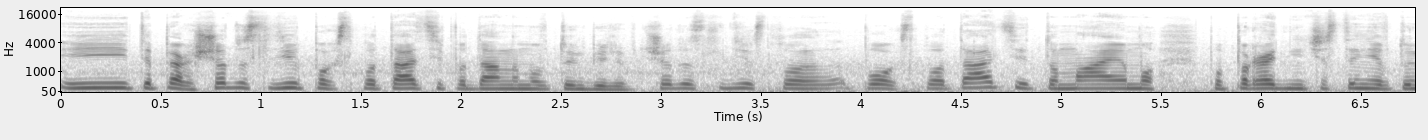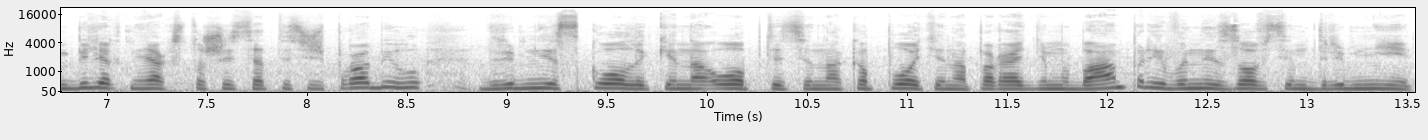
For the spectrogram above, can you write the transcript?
І тепер щодо слідів по експлуатації по даному автомобілю. Щодо слідів по експлуатації, то маємо попередній частині автомобіля як 160 тисяч пробігу, дрібні сколики на оптиці, на капоті, на передньому бампері. Вони зовсім дрібні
